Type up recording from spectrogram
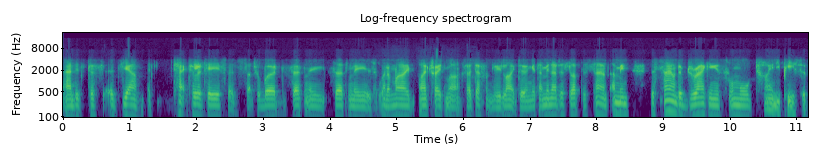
and it's just, it's yeah, it's, tactility, if there's such a word, certainly certainly is one of my, my trademarks. I definitely like doing it. I mean, I just love the sound. I mean, the sound of dragging a small, tiny piece of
